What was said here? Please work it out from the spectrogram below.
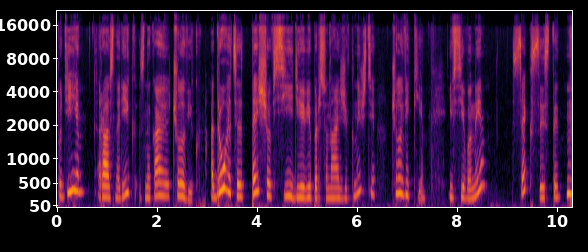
події, раз на рік зникає чоловік. А друге, це те, що всі дієві персонажі в книжці чоловіки. І всі вони сексисти.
